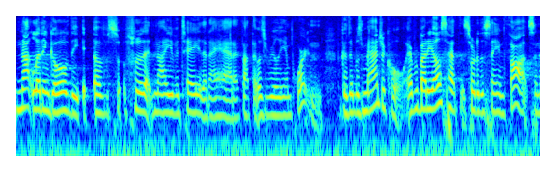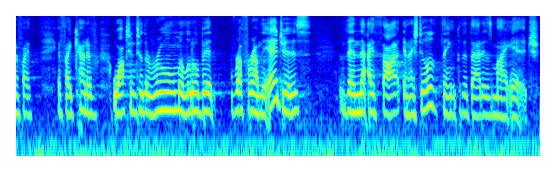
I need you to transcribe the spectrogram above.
not letting go of the of sort of that naivete that I had. I thought that was really important because it was magical. Everybody else had the, sort of the same thoughts, and if I if I kind of walked into the room a little bit rough around the edges, then I thought, and I still think that that is my edge.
